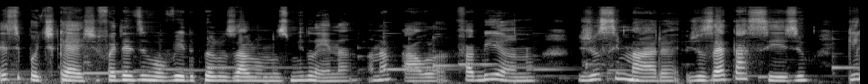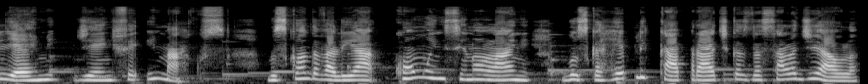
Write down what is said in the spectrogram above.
Esse podcast foi desenvolvido pelos alunos Milena, Ana Paula, Fabiano, Jucimara, José Tarcísio, Guilherme, Jennifer e Marcos, buscando avaliar como o ensino online busca replicar práticas da sala de aula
